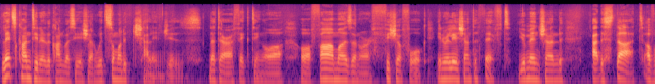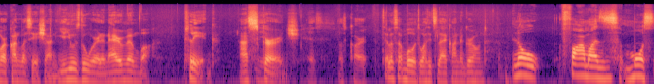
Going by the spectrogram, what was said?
Let's continue the conversation with some of the challenges that are affecting our, our farmers and our fisher folk in relation to theft. You mentioned at the start of our conversation, you used the word, and I remember, plague and scourge. Yes, that's correct. Tell us about what it's like on the ground. No, farmers, most,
